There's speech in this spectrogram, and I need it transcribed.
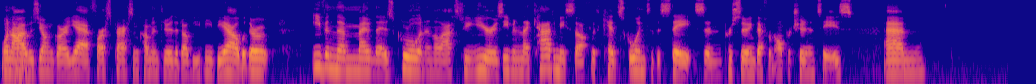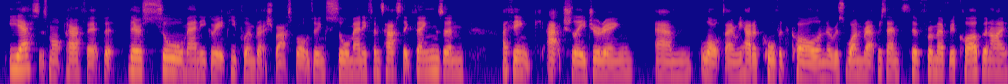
when I hmm. was younger, yeah, first person coming through the WBBL, but there, even the amount that has grown in the last few years, even the academy stuff with kids going to the states and pursuing different opportunities. Um, yes, it's not perfect, but there's so many great people in British basketball doing so many fantastic things. And I think actually during um, lockdown, we had a COVID call and there was one representative from every club. And I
